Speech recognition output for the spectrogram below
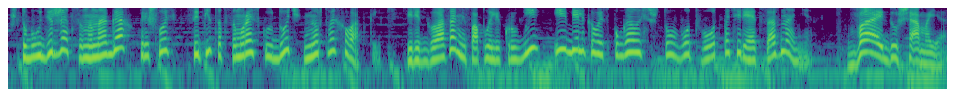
Чтобы удержаться на ногах, пришлось вцепиться в самурайскую дочь мертвой хваткой. Перед глазами поплыли круги, и Беликова испугалась, что вот-вот потеряет сознание. «Вай, душа моя!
